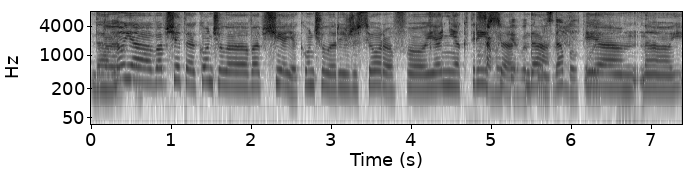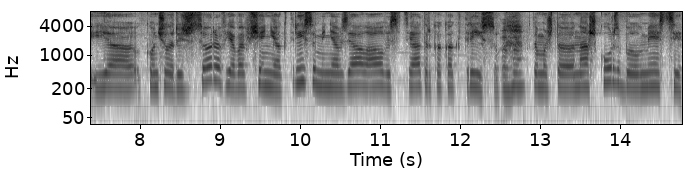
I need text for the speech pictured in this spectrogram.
Да, но, но я вообще-то кончила вообще, я кончила режиссеров, э, я не актриса. Самый первый да. курс, да, был твой? Я, э, я кончила режиссеров, я вообще не актриса, меня взял Алвис в театр как актрису, угу. потому что наш курс был вместе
